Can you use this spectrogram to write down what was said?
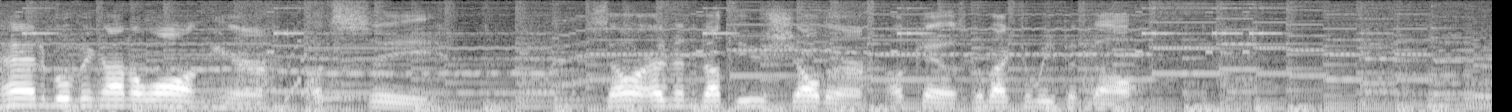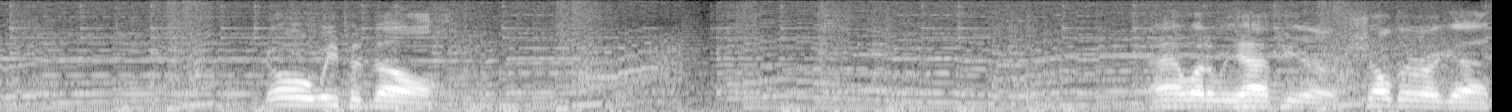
And moving on along here. Let's see. Sailor Edmund about to use Shellder. Okay, let's go back to Weepinbell. Go, Weepinbell. And what do we have here? Shellder again.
